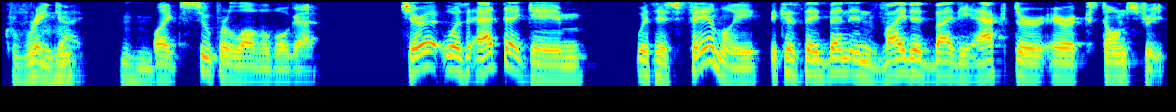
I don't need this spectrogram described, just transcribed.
great guy, Mhm. like super lovable guy. Jarrett was at that game with his family because they'd been invited by the actor Eric Stonestreet.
